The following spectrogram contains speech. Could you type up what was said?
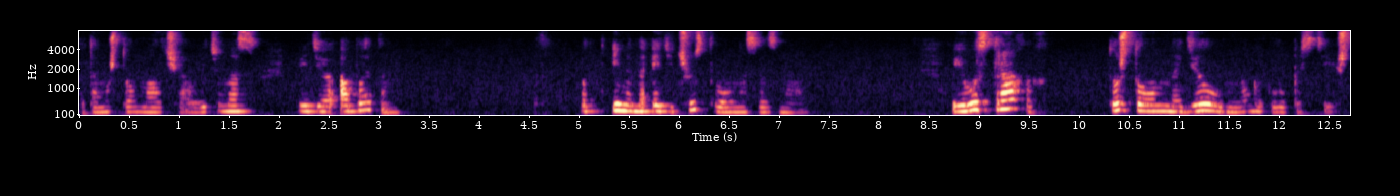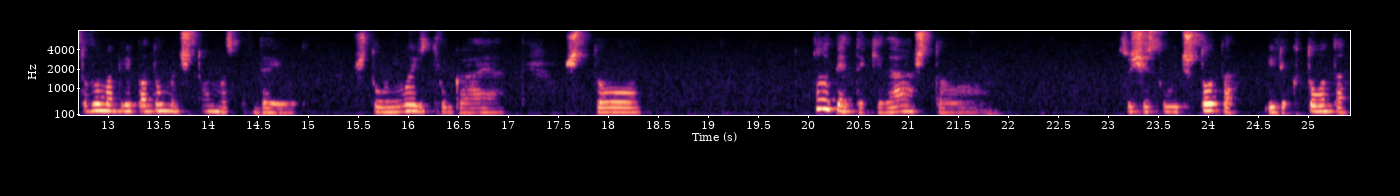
потому что он молчал. Ведь у нас видео об этом. Вот именно эти чувства он осознал. В его страхах то, что он наделал много глупостей, что вы могли подумать, что он вас предает, что у него есть другая, что, ну, опять-таки, да, что существует что-то или кто-то,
